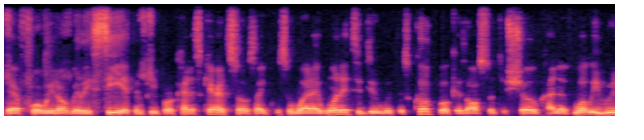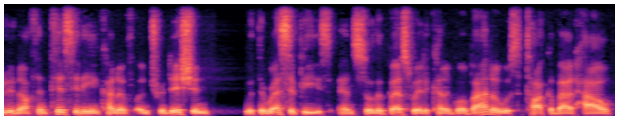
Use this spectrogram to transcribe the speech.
therefore we don't really see it and people are kind of scared. So it's like, so what I wanted to do with this cookbook is also to show kind of what we root in authenticity and kind of in tradition with the recipes. And so the best way to kind of go about it was to talk about how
